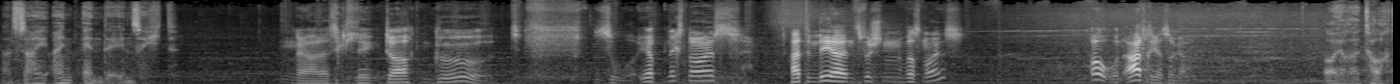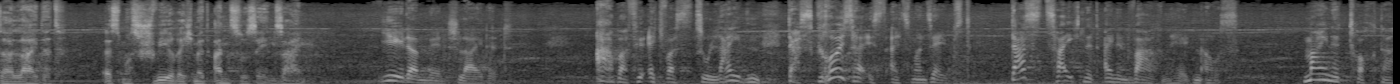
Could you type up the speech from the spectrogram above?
als sei ein Ende in Sicht. Ja, das klingt doch gut. So, ihr habt nichts Neues. Hatte Lea inzwischen was Neues? Oh, und Adria sogar. Eure Tochter leidet. Es muss schwierig mit anzusehen sein. Jeder Mensch leidet. Aber für etwas zu leiden, das größer ist als man selbst, das zeichnet einen wahren Helden aus. Meine Tochter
